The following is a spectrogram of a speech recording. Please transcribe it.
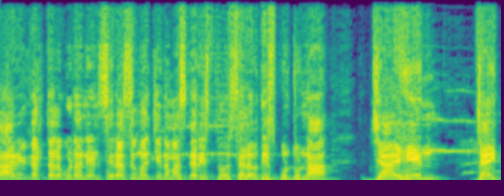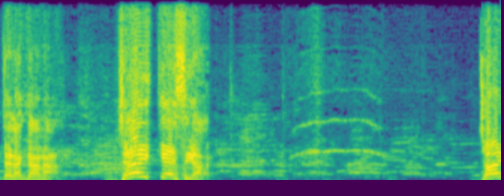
కార్యకర్తలు కూడా నేను శిరస్సు మంచి నమస్కరిస్తూ సెలవు తీసుకుంటున్నా. జై హింద్ జై తెలంగాణ. జై కేసీఆర్. జై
